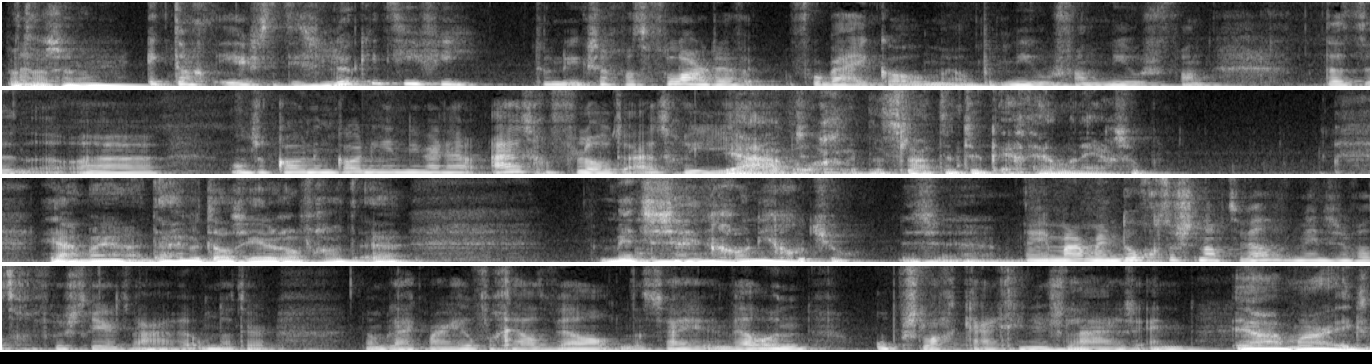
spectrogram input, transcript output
Wat Dat- was er dan? Ik dacht eerst, het is Lucky TV. Toen ik zag wat flarden voorbij komen op het nieuws van het nieuws van dat eh, onze koning en koningin die werden uitgefloten, Ja, uitgejaagd. belachelijk. Dat slaat natuurlijk echt helemaal nergens op. Ja, maar ja, daar hebben we het al eens eerder over gehad. Eh, mensen zijn gewoon niet goed, joh. Dus, eh, Nee, maar mijn dochter snapte wel dat mensen wat gefrustreerd waren, omdat er dan blijkbaar heel veel geld wel, dat zij wel een opslag krijgen in hun salaris. En Ja, maar ik,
